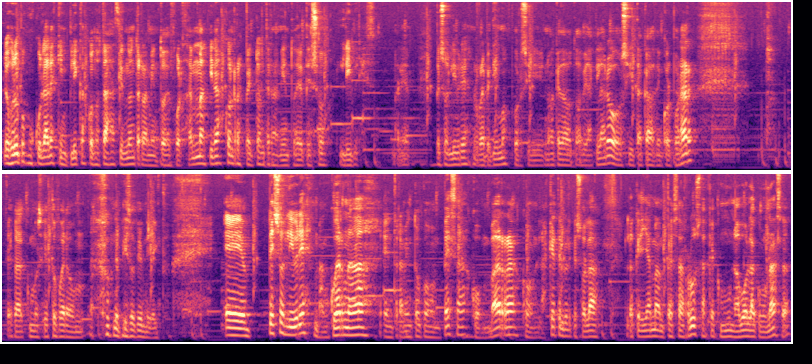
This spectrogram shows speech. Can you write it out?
los grupos musculares que implicas cuando estás haciendo entrenamiento de fuerza en máquinas con respecto a entrenamiento de pesos libres. Pesos libres, repetimos por si no ha quedado todavía claro o si te acabas de incorporar, como si esto fuera un, episodio en directo. Eh, pesos libres, mancuernas, entrenamiento con pesas, con barras, con las kettlebell, que son las, que llaman pesas rusas, que es como una bola con un asa.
